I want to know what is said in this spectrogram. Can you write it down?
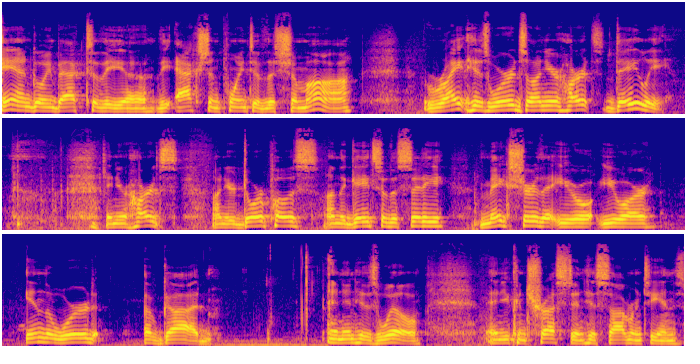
And going back to the uh, the action point of the Shema, write his words on your hearts daily in your hearts, on your doorposts, on the gates of the city. Make sure that you you are in the Word of God and in His will, and you can trust in His sovereignty and His,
